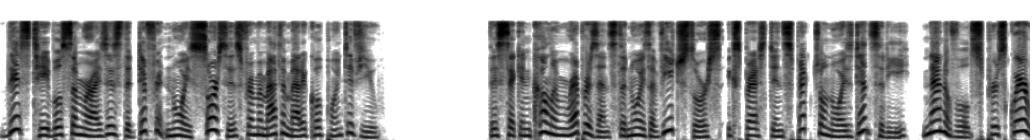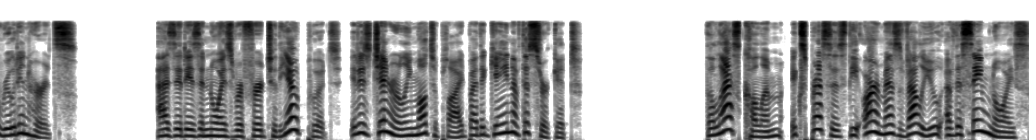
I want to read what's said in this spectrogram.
This table summarizes the different noise sources from a mathematical point of view. The second column represents the noise of each source expressed in spectral noise density, nanovolts per square root in hertz. As it is a noise referred to the output, it is generally multiplied by the gain of the circuit. The last column expresses the RMS value of the same noise.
